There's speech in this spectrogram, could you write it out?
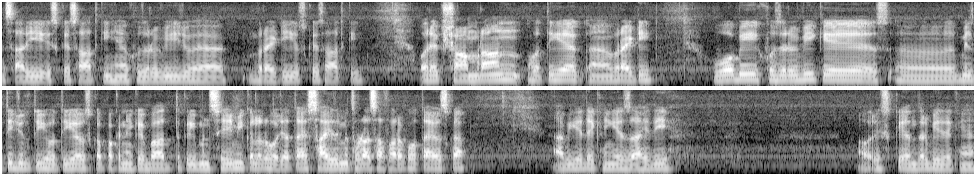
सारी इसके साथ की हैं, खुजरवी जो है, वैरायटी उसके साथ की। और एक शामरान होती है वैरायटी, वो भी खुजरवी के मिलती जुलती होती है, उसका पकने के बाद तकरीबन सेम ही कलर हो जाता है साइज़ में थोड़ा सा फ़र्क होता है उसका। अब ये देखेंगे जाहिदी, और इसके अंदर भी देखें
